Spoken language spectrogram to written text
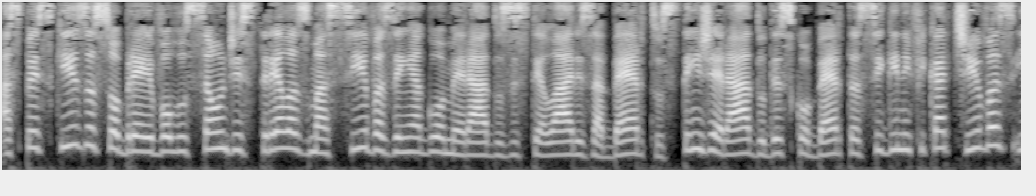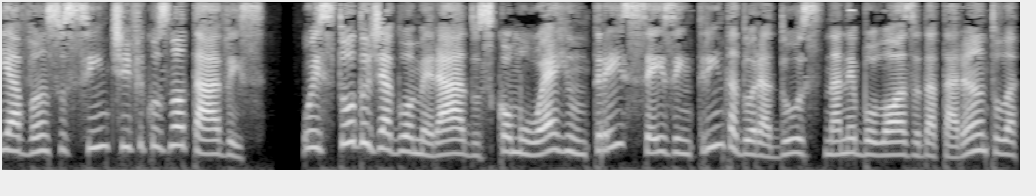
As pesquisas sobre a evolução de estrelas massivas em aglomerados estelares abertos têm gerado descobertas significativas e avanços científicos notáveis. O estudo de aglomerados como o R136 em 30 Doradus na nebulosa da Tarântula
